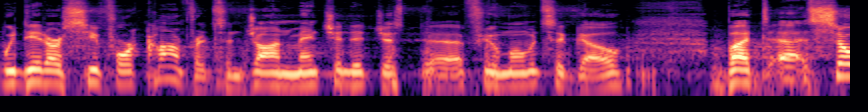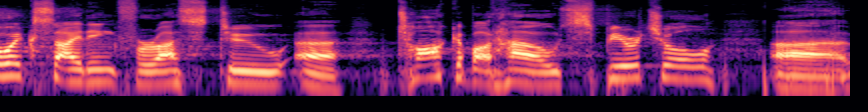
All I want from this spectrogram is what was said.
we did our C4 conference, and John mentioned it just a few moments ago. But uh, so exciting for us to uh, talk about how spiritual, uh,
